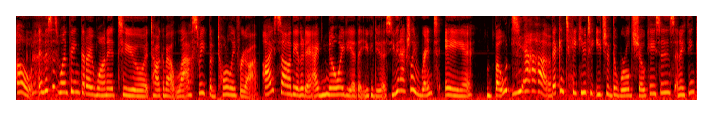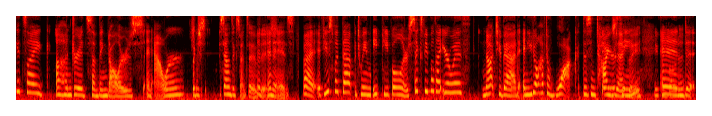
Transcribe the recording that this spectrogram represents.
Oh, and this is one thing that I wanted to talk about last week, but totally forgot. I saw the other day, I had no idea that you could do this. You can actually rent a boat Yeah. that can take you to each of the world showcases, and I think it's like a hundred something dollars an hour, which Just- sounds expensive. It is. And it is. But if you split that between eight people or six people that you're with, not too bad. And you don't have to walk this entire Exactly. thing. You can boat and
